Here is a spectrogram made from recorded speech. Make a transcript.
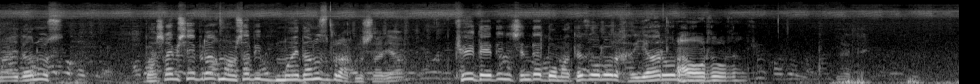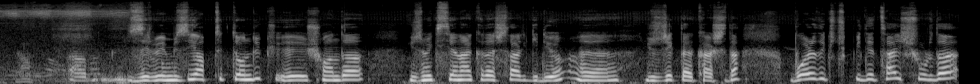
maydanoz başka bir şey bırakmamışlar bir maydanoz bırakmışlar ya. Köy dediğin içinde domates olur, hıyar olur. Aa orada orada. Aa, Zirvemizi yaptık döndük. Ee, şu anda yüzmek isteyen arkadaşlar gidiyor. Ee, yüzecekler karşıda. Bu arada küçük bir detay şurada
